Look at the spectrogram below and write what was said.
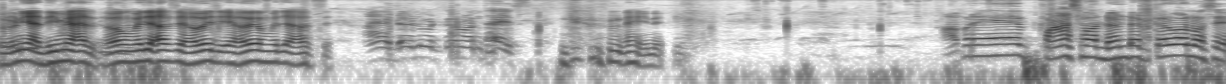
ઋણિયા ધીમે હાલ. હવે મજા આવશે હવે જે હવે મજા આવશે. નહીં નહીં. આપણે પાંચ વાર દંડટ કરવાનો છે.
